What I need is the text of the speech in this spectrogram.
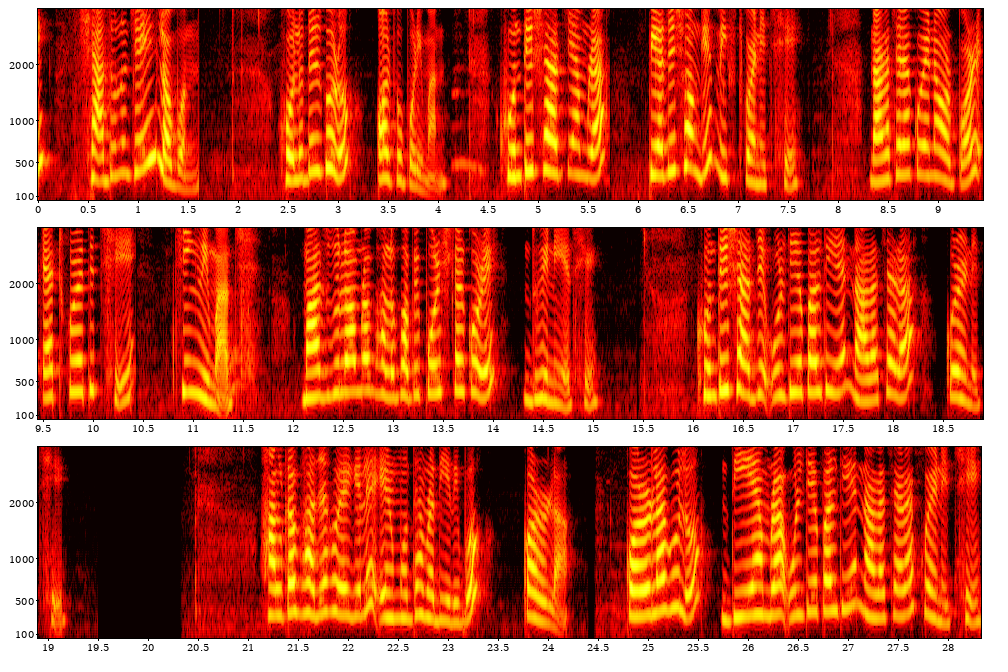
স্বাদ অনুযায়ী লবণ, হলুদের গুঁড়ো অল্প পরিমাণ। খুন্তির সাহায্যে আমরা পেঁয়াজের সঙ্গে মিক্সড করে নিচ্ছি। নাড়াচাড়া করে নেওয়ার পর অ্যাড করে দিচ্ছি চিংড়ি মাছ। মাছগুলো আমরা ভালোভাবে পরিষ্কার করে ধুয়ে নিয়েছি। খুন্তির সাহায্যে উল্টিয়ে পাল্টিয়ে নাড়াচাড়া করে নিচ্ছি। হালকা ভাজা হয়ে গেলে এর মধ্যে আমরা দিয়ে দিব করলা। করলাগুলো দিয়ে আমরা উল্টিয়ে পাল্টিয়ে নাড়াচাড়া করে নিচ্ছি।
